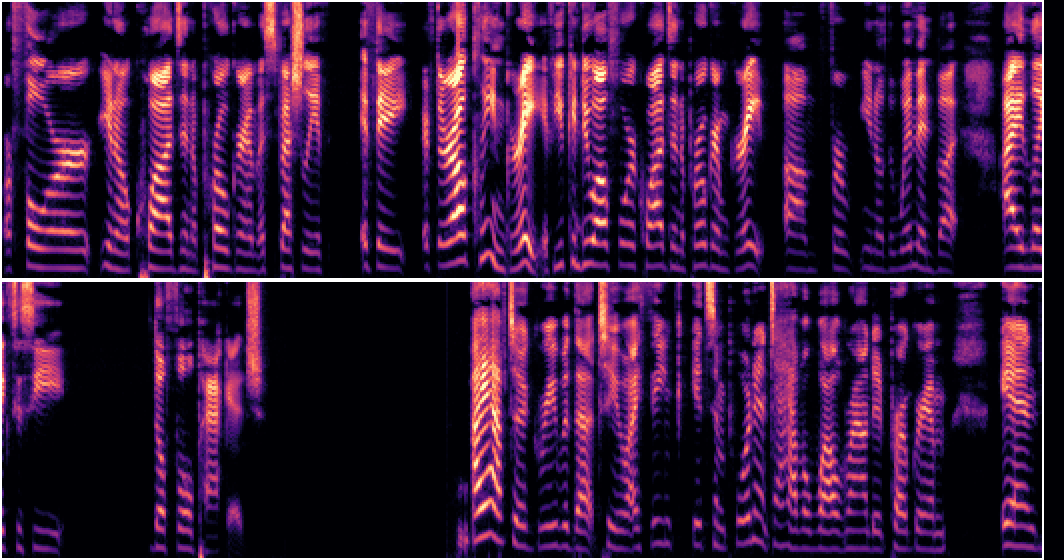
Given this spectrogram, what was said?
or four, you know, quads in a program, especially if if they if they're all clean, great. If you can do all four quads in a program, great. Um, for you know the women, but I like to see the full package. I have to agree with that too. I think it's important to have a well-rounded program, and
